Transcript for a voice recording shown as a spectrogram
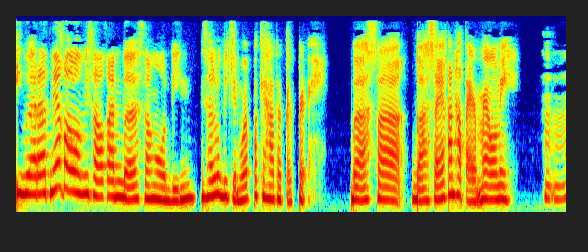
ibaratnya kalau misalkan bahasa ngoding, misal lu bikin web pakai HTTP, bahasa bahasanya kan HTML nih. Mm-hmm.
